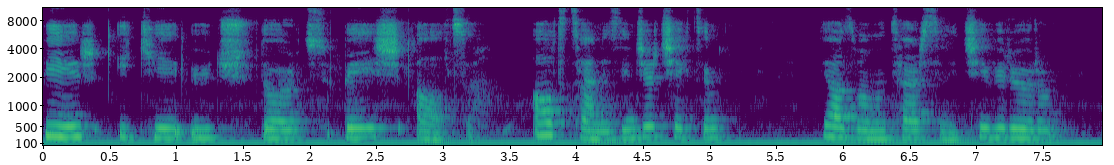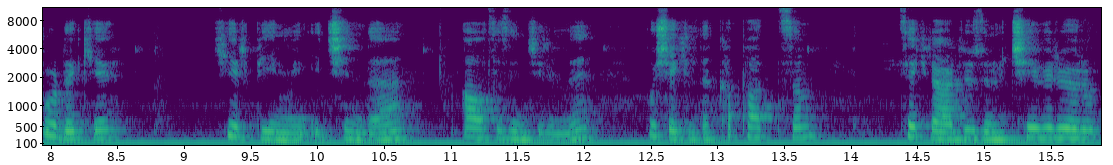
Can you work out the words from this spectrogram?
1, 2, 3, 4, 5, 6. 6 tane zincir çektim. Yazmamın tersini çeviriyorum. Buradaki kirpiğimin içinden 6 zincirimi bu şekilde kapattım. Tekrar düzünü çeviriyorum.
